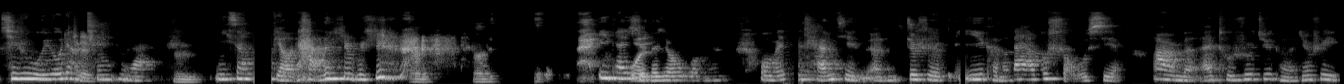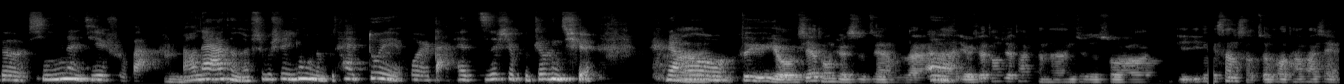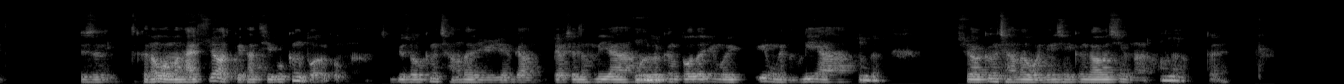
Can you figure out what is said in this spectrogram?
其实我有点听出来，嗯。你想表达的是不是？嗯嗯一开始的时候，我们我们产品，嗯，就是一可能大家不熟悉，二本来图数据可能就是一个新的技术吧，然嗯，后大家可能是不是用的不太对，或者打开姿势不正确，然后嗯，对于有些同学是这样子的，那嗯。有些同学他可能就是说一一定上手之后，他发现就是可能我们还需要给他提供更多的功能，就比如说更强的语言表表现能力啊，或者更多的运维运维能力啊等等，需要更强的稳定性、更高的性能。嗯，对。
